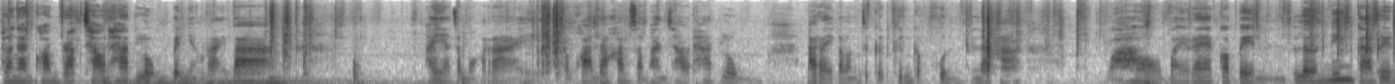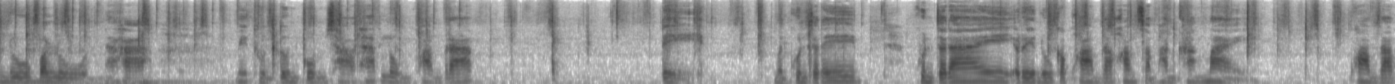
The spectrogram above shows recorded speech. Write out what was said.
พลังงานความรักชาวธาตุลมเป็นอย่างไรบ้างพายอยากจะบอกอะไรกับความรักความสัมพันธ์ชาวธาตุลม อะไรกำลังจะเกิดขึ้นกับคุณนะคะ ว้าวใบแรกก็เป็น learning การเรียนรู้บอลลูนนะคะเมถุนตุลกลุ่มชาวธาตุลมความรัก เดเหมือนคุณจะได้ คุณจะได้เรียนรู้กับความรักความสัมพันธ์ครั้งใหม่ ความรัก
